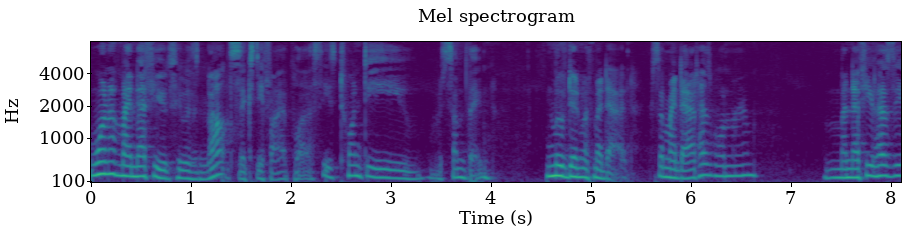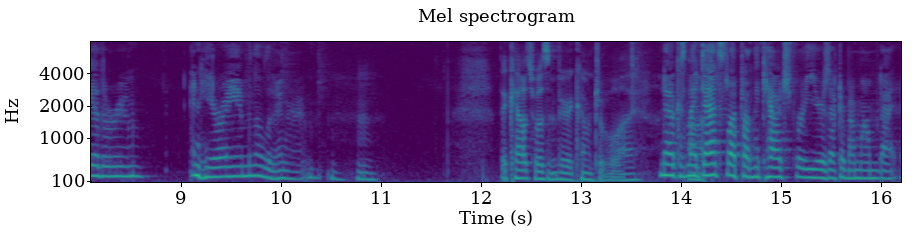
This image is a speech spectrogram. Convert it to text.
one of my nephews who is not sixty five plus, he's twenty something, moved in with my dad. So my dad has one room, my nephew has the other room, and here I am in the living room. Mm-hmm. The couch wasn't very comfortable. I No, because my dad slept on the couch for years after my mom died.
